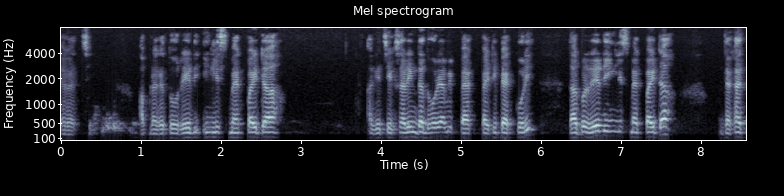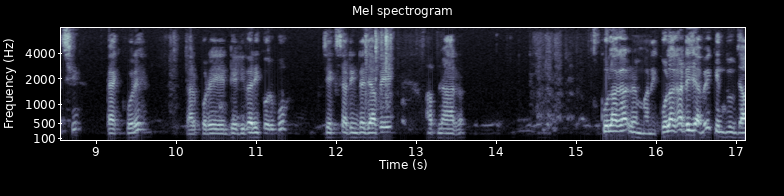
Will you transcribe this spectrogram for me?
দেখাচ্ছি। আপনাকে তো রেড ইংলিশ ম্যাকপাইটা আগে চেক শার্টিংটা ধরে আমি প্যাক, প্যাটি প্যাক করি। তারপরে রেড ইংলিশ ম্যাকপাইটা দেখাচ্ছি, প্যাক করে তারপরে ডেলিভারি করব। চেক শার্টিংটা যাবে আপনার কোলাঘাট মানে কোলাঘাটে যাবে, কিন্তু যা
